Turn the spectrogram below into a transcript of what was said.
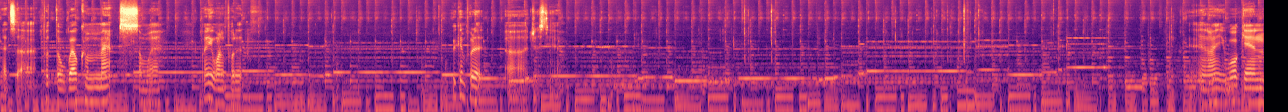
Let's uh, put the welcome mat somewhere. Where do you want to put it? Can put it uh, just here. Know, you walk in,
